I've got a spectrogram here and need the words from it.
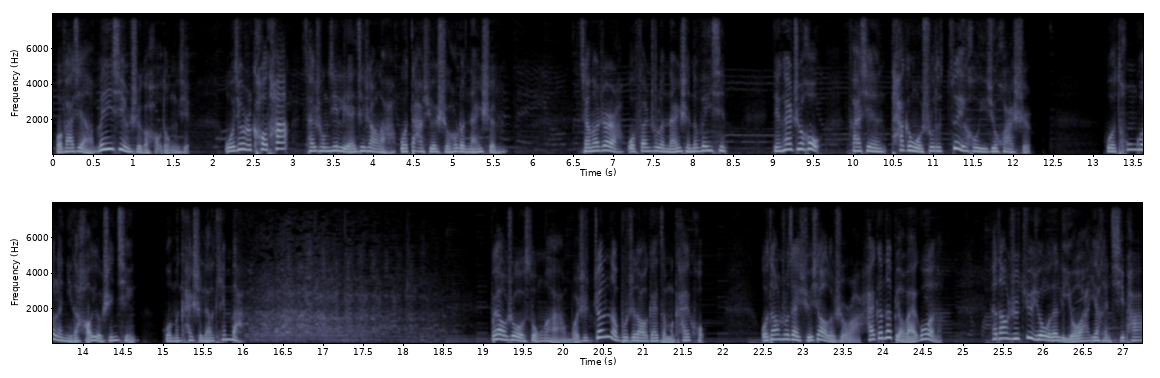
我发现啊，微信是个好东西，我就是靠它才重新联系上了我大学时候的男神。想到这儿啊，我翻出了男神的微信，点开之后，发现他跟我说的最后一句话是：“我通过了你的好友申请，我们开始聊天吧。”不要说我怂啊，我是真的不知道该怎么开口。我当初在学校的时候啊，还跟他表白过呢。他当时拒绝我的理由啊也很奇葩，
